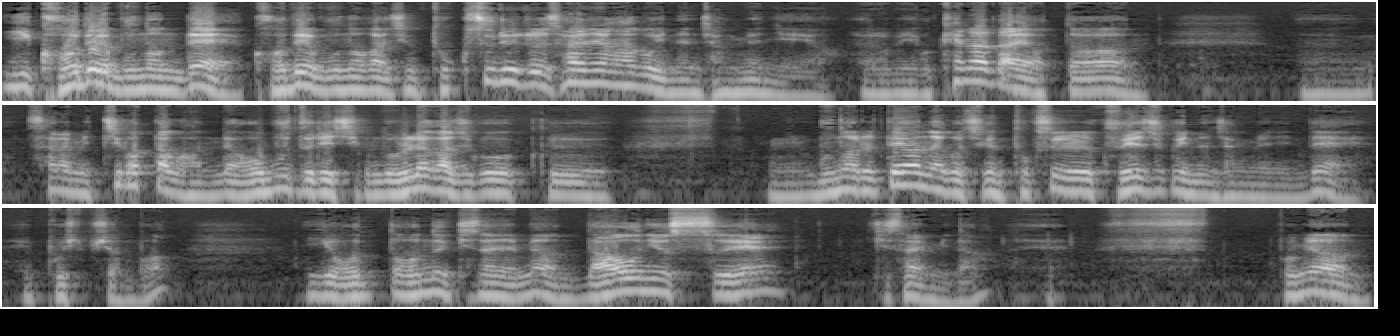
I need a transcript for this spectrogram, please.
이 거대 문어인데 거대 문어가 지금 독수리를 사냥하고 있는 장면이에요. 여러분 이거 캐나다의 어떤 어, 사람이 찍었다고 하는데 어부들이 지금 놀래가지고 그 음, 문어를 떼어내고 지금 독수리를 구해주고 있는 장면인데 보십시오 한번. 이게 어, 느 기사냐면 나우뉴스의 기사입니다. 예. 보면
